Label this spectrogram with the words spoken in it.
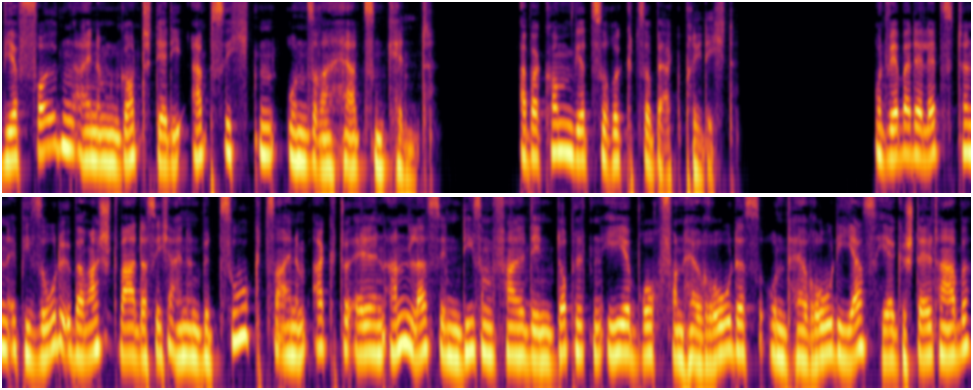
Wir folgen einem Gott, der die Absichten unserer Herzen kennt. Aber kommen wir zurück zur Bergpredigt. Und wer bei der letzten Episode überrascht war, dass ich einen Bezug zu einem aktuellen Anlass, in diesem Fall den doppelten Ehebruch von Herodes und Herodias hergestellt habe,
